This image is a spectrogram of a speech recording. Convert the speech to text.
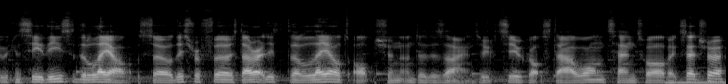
we can see these are the layouts. So this refers directly to the layout option under design. So you can see we've got style 1, 10, 12, etc.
